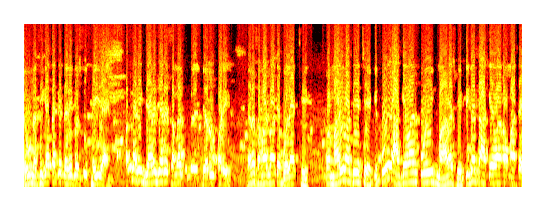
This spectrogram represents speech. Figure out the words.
એવું નથી કહેતા કે દરેક વસ્તુ થઈ જાય. પણ દરેક જ્યારે જ્યારે સમજ જરૂર પડી, ત્યારે સમાજ માટે બોલ્યા છીએ. પણ મારી વાત એ છે કે કોઈ આગેવાન, કોઈ માણસ, વ્યક્તિગત આગેવાનો માટે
